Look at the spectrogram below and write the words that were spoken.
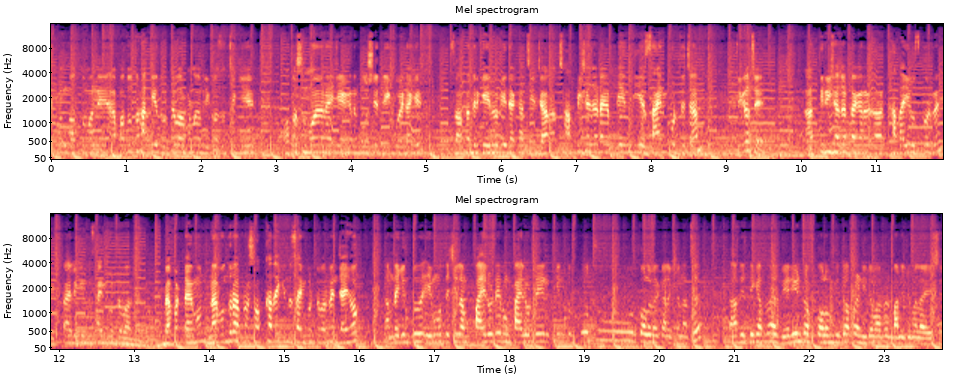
এখন বর্তমানে আপাতত হাতিয়ে ধরতে পারব না বিকজ হচ্ছে গিয়ে অত সময়ও নাই যে এখানে বসে দেখব এটাকে। তো আপনাদেরকে এইভাবেই দেখাচ্ছি, যারা ছাব্বিশ হাজার টাকা পেন দিয়ে সাইন করতে চান, ঠিক আছে? তিরিশ হাজার টাকার খাতা ইউজ করবেন তাহলে কিন্তু সাইন করতে পারবেন। ব্যাপারটা এমন। না বন্ধুরা, আপনার সব খাতায় কিন্তু সাইন করতে পারবেন। যাই হোক, আমরা কিন্তু এই মুহূর্তে ছিলাম পাইলটে এবং পাইলটের কিন্তু প্রচুর কলমের কালেকশন আছে। তাদের থেকে আপনারা ভেরিয়েন্ট অফ কলম কিন্তু আপনারা নিতে পারবেন বাণিজ্য মেলায় এসে।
